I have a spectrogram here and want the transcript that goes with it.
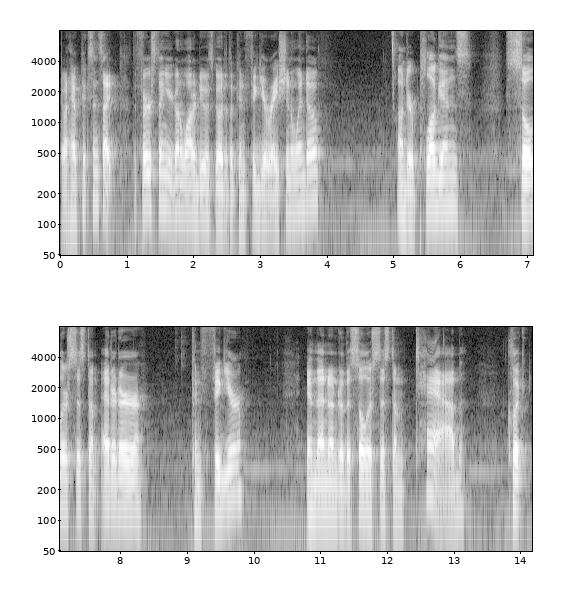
don't have PixInsight. The first thing you're going to want to do is go to the configuration window under plugins, solar system editor, configure, and then under the solar system tab, click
